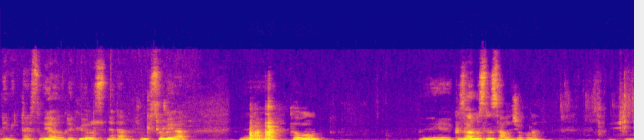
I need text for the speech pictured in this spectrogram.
bir miktar sıvı yağ döküyoruz. Neden? Çünkü sıvı yağ e, tavuğun e, kızarmasını sağlayacak olan. Şimdi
